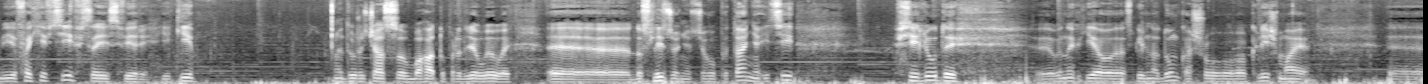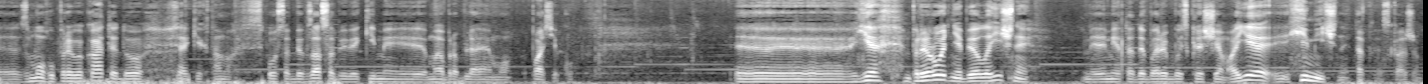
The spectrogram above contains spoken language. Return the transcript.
є фахівці в цій сфері, які дуже часто багато приділили е, дослідженню цього питання. І ці всі люди, е, у них є спільна думка, що кліщ має змогу привикати до всяких там способів, засобів, якими ми обробляємо пасіку. Е, Є природні, біологічні методи боротьби з кліщем, а є хімічні, так скажемо,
